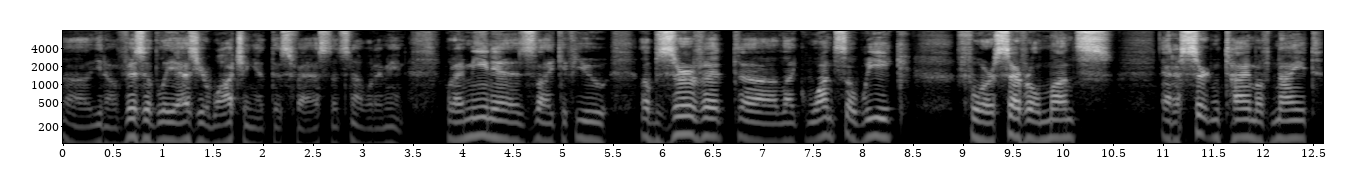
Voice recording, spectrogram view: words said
Uh, you know, visibly as you're watching it this fast. That's not what I mean. What I mean is, like, if you observe it uh, like once a week for several months at a certain time of night,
